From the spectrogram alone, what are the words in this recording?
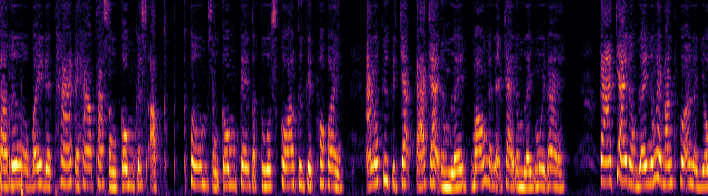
តែរឿងអ្វីដែលថាគេហៅថាសង្គមគេស្អប់ខ្ពើមសង្គមគេទទួលស្គាល់គឺគេផុសហើយអានោះគឺគេចាក់ការចែករំលែកបងក៏អ្នកចែករំលែកមួយដែរការចែករំលែកនោះឲ្យបានធ្វើឲ្យនយោ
